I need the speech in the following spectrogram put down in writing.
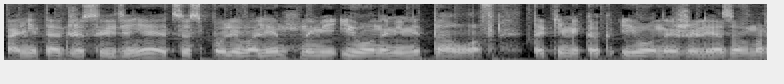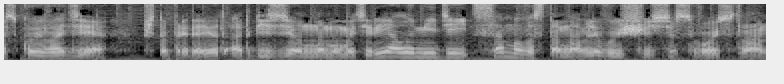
Они также соединяются с поливалентными ионами металлов, такими как ионы железа в морской воде, что придает адгезионному материалу мидий самовосстанавливающиеся свойства.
